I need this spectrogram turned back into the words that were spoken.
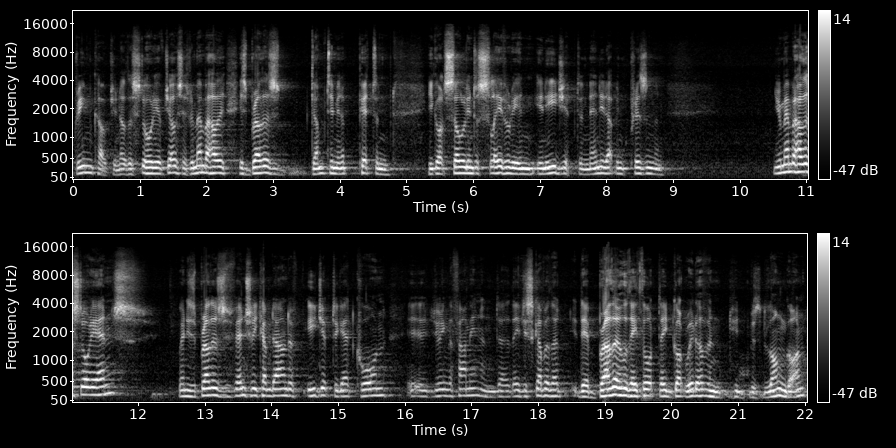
dream coat. You know the story of Joseph. Remember how his brothers dumped him in a pit and he got sold into slavery in, in Egypt and ended up in prison. And you remember how the story ends? When his brothers eventually come down to Egypt to get corn, uh, during the famine, and uh, they discover that their brother, who they thought they'd got rid of and he was long gone,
